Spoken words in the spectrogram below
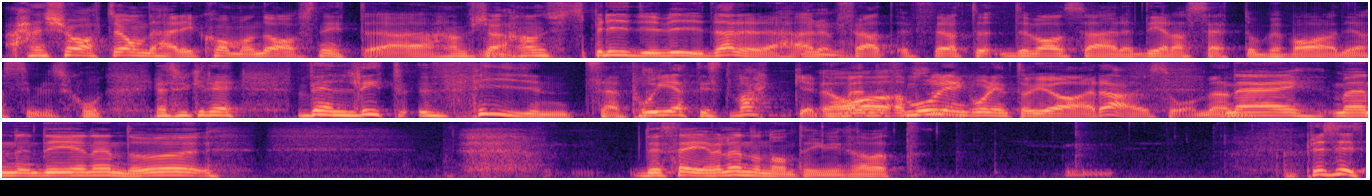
han tjatar om det här i kommande avsnitt. Eh, Han, försöker, han sprider ju vidare det här för, att, för att det var så här, deras sätt att bevara deras civilisation. Jag tycker det är väldigt fint, så här, poetiskt vackert. Ja, men absolut. förmodligen går det inte att göra så. Men, Nej, men det är ändå... Det säger väl ändå någonting liksom att... Precis.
